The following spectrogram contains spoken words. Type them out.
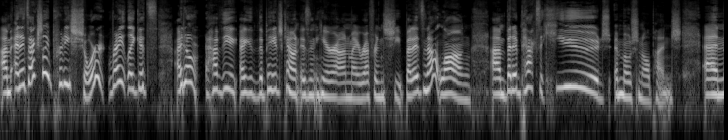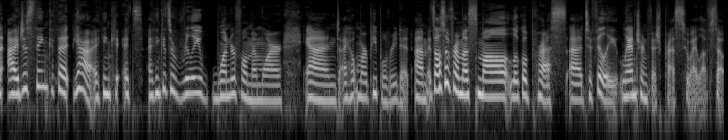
Um and it's actually pretty short right? Like it's i don't have the I, the page count isn't here on my reference sheet but it's not long. Um but it packs a huge emotional punch. And i just think that yeah i think it's i think it's a really wonderful memoir and i hope more people read it. Um it's also from a small local press uh, to philly lanternfish press who i love. So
